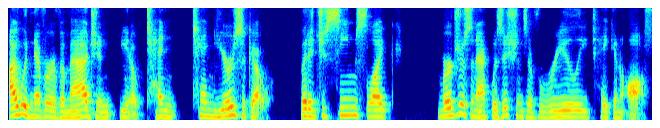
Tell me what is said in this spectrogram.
I would never have imagined, you know, 10, 10 years ago. But it just seems like mergers and acquisitions have really taken off.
